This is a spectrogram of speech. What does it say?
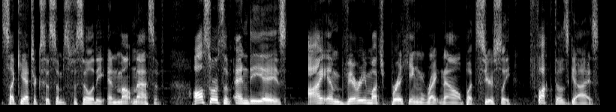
Psychiatric Systems Facility in Mount Massive. All sorts of NDAs. I am very much breaking right now, but seriously, fuck those guys.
